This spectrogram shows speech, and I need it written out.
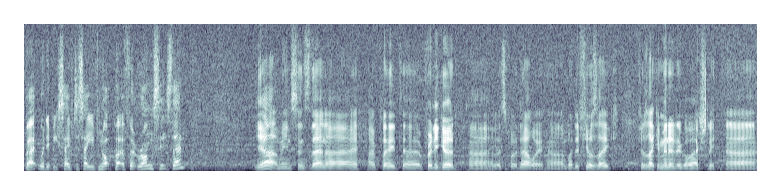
but would it be safe to say you've not put a foot wrong since then? Yeah, I mean, since then uh, I played uh, pretty good. Uh, let's put it that way. Uh, but it feels like feels like a minute ago actually. Uh,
